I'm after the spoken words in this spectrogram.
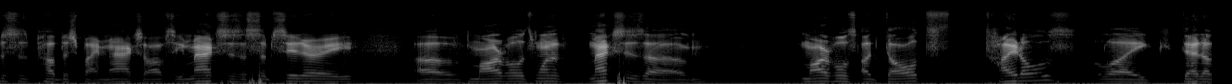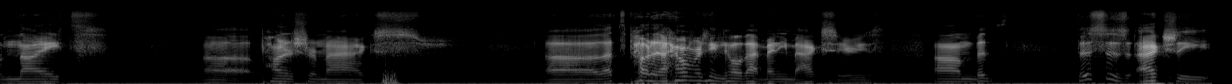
this is published by Max. Obviously, Max is a subsidiary of Marvel. It's one of Max's um, Marvel's adult titles, like Dead of Night, uh, Punisher Max. Uh, that's about it. I don't really know that many Max series. Um, but this is actually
